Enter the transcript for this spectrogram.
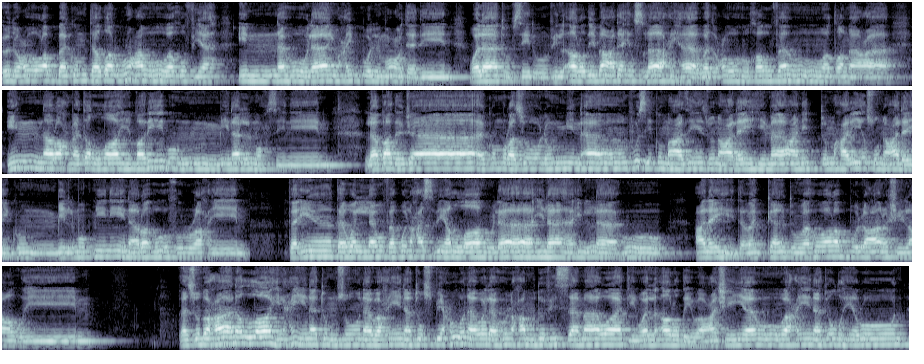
ادعوا ربكم تضرعا وخفية إنه لا يحب المعتدين ولا تفسدوا في الأرض بعد إصلاحها وادعوه خوفا وطمعا إن رحمة الله قريب من المحسنين لقد جاءكم رسول من أنفسكم عزيز عليه ما عنتم حريص عليكم بالمؤمنين رءوف رحيم. فإن تولوا فقل حسبي الله لا إله إلا هو. عليه توكلت وهو رب العرش العظيم. فسبحان الله حين تمسون وحين تصبحون وله الحمد في السماوات والأرض وعشيا وحين تظهرون.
